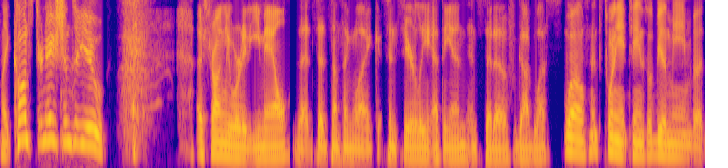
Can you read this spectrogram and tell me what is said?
Like consternations of you. A strongly worded email that said something like sincerely at the end instead of God bless. Well, it's 2018, so it'd be a meme, but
